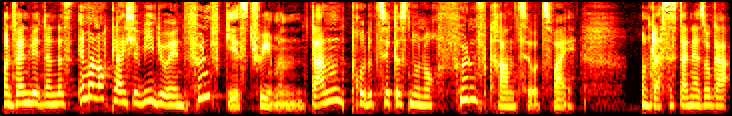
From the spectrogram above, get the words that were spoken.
Und wenn wir dann das immer noch gleiche Video in 5G streamen, dann produziert es nur noch 5 Gramm CO2. Und das ist dann ja sogar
